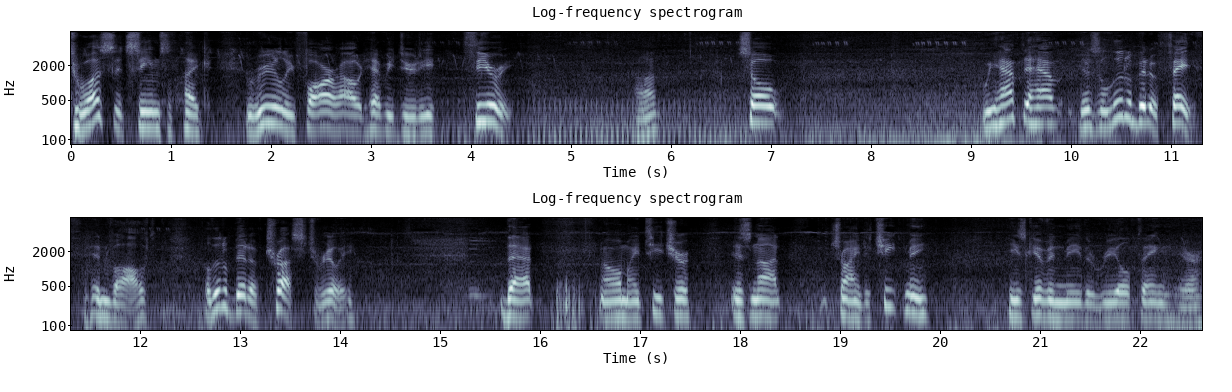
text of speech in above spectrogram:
To us, it seems like really far out, heavy duty theory. Huh? So, we have to have, there's a little bit of faith involved, a little bit of trust, really, that, oh, my teacher is not trying to cheat me. He's given me the real thing here.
